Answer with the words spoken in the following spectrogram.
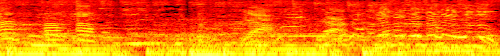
Ah, ah, ah. Yeah. The manager's complaining.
